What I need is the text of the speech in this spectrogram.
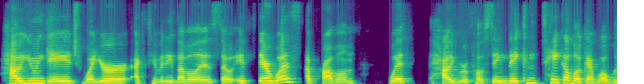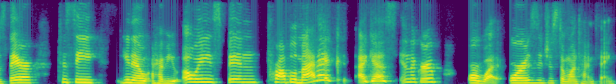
how you engage, what your activity level is. So if there was a problem with how you were posting, they can take a look at what was there to see, you know, have you always been problematic, I guess, in the group or what? Or is it just a one time thing?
